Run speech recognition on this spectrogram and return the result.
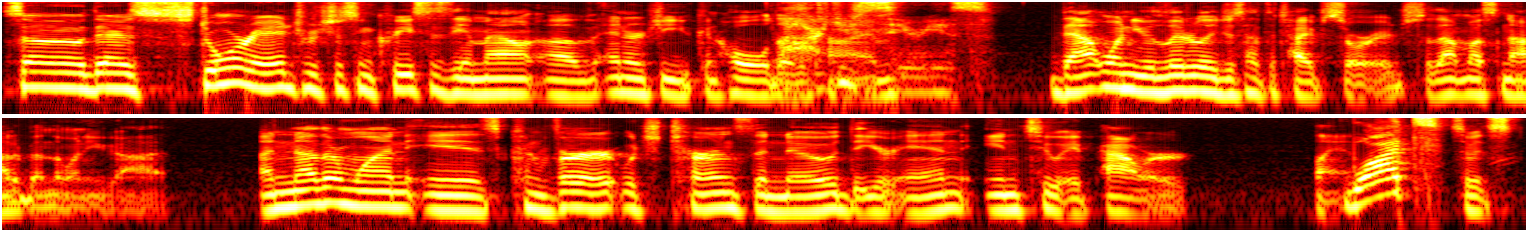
So there's storage, which just increases the amount of energy you can hold at a are time. you serious That one you literally just have to type storage, so that must not have been the one you got. Another one is convert, which turns the node that you're in into a power plant. what So it's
